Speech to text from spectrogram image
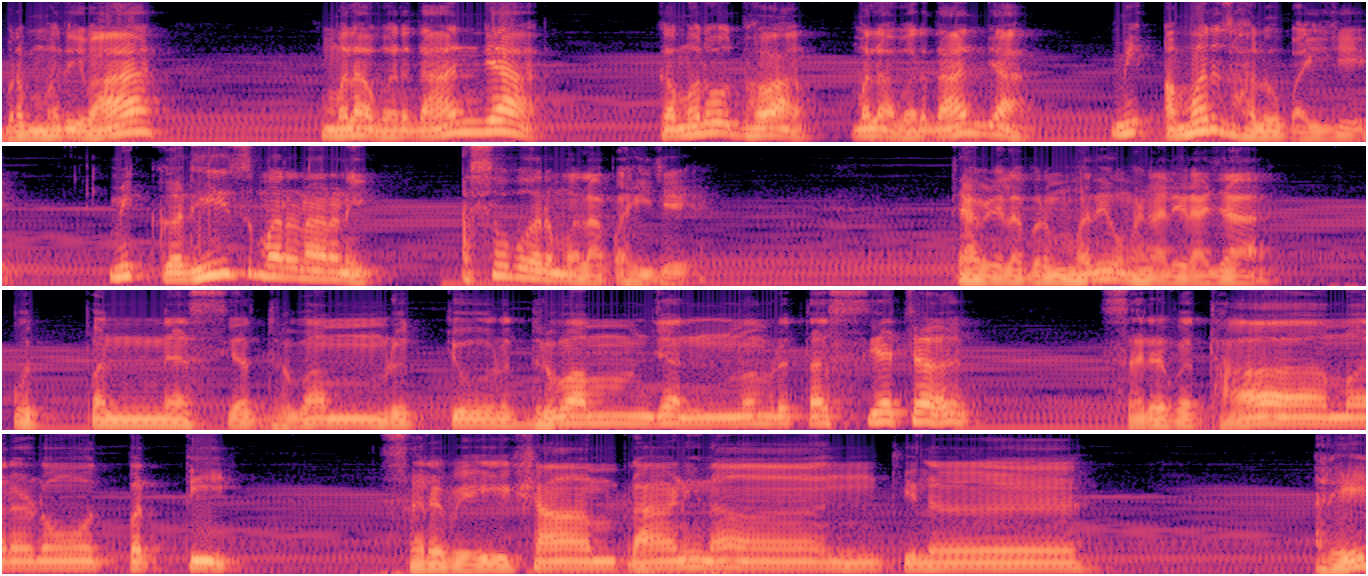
ब्रह्मदेवा मला वरदान द्या। कमरोद्भवा मला वरदान द्या। मी अमर झालो पाहिजे। मी कधीच मरणार नाही असं वर मला पाहिजे। त्यावेळेला ब्रह्मदेव म्हणाले राजा उत्पन्नस्य ध्रुवं मृत्युर्ध्रुवं जन्म मृतस्य च सर्वथा मरणोत्पत्ती सर्वेषां प्राणिनां किल। अरे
